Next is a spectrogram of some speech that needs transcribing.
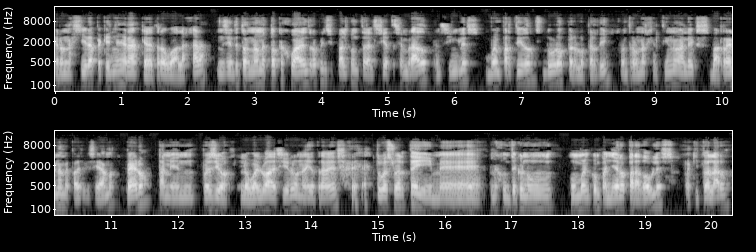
era una gira pequeña, era Querétaro-Guadalajara, en el siguiente torneo me toca jugar el draw principal contra el 7 sembrado en singles, buen partido, duro, pero lo perdí, contra un argentino, Alex Barrena me parece que se llama, pero también pues yo lo vuelvo a decir una y otra vez, tuve suerte y me, me junté con un un buen compañero para dobles, Paquito Alardo,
